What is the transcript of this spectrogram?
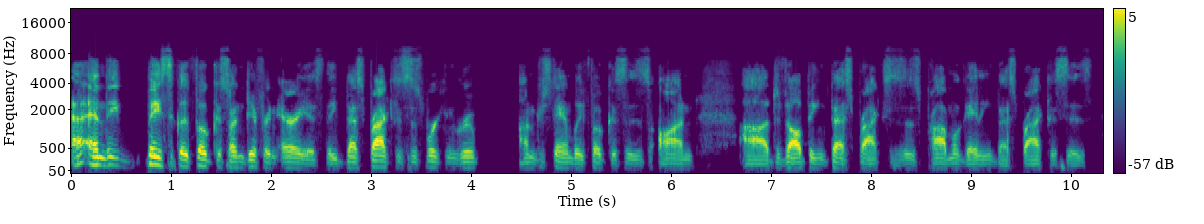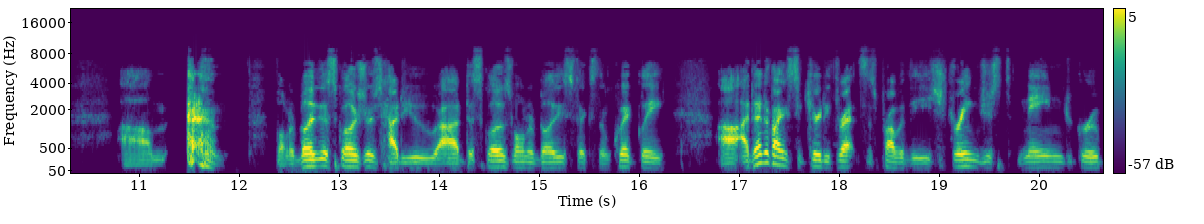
and they basically focus on different areas. The best practices working group understandably focuses on uh, developing best practices, promulgating best practices. Um, vulnerability disclosures, how do you uh, disclose vulnerabilities, fix them quickly. Uh, identifying security threats is probably the strangest named group.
